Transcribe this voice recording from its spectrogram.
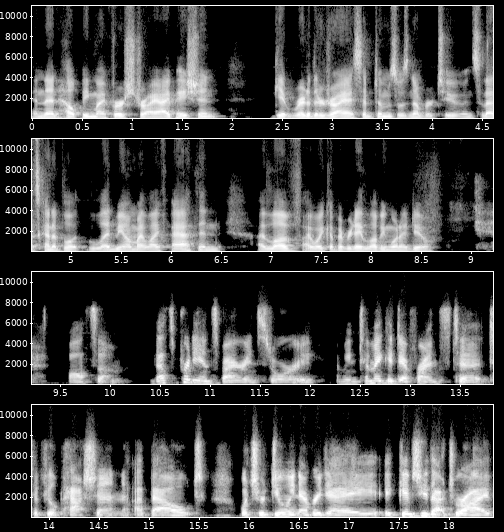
and then helping my first dry eye patient get rid of their dry eye symptoms was number two and so that's kind of what led me on my life path and i love i wake up every day loving what i do. Awesome. That's pretty inspiring story. I mean to make a difference to to feel passion about what you're doing every day it gives you that drive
